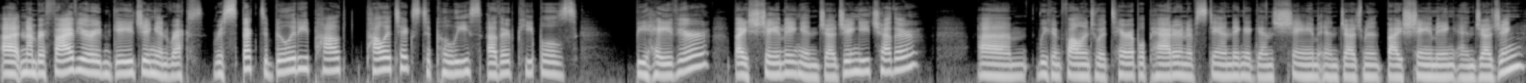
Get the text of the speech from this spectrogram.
Uh, number five, you're engaging in respectability pol- politics to police other people's behavior by shaming and judging each other. Um, we can fall into a terrible pattern of standing against shame and judgment by shaming and judging.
